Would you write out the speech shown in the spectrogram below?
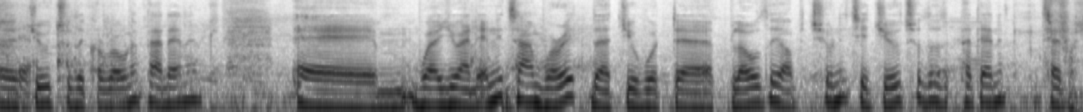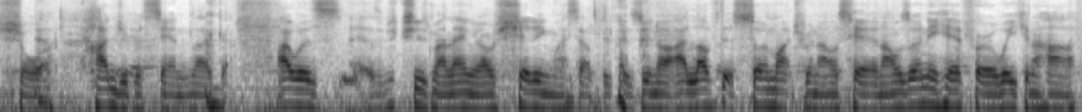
uh, Yeah. due to the corona pandemic. Um, were you at any time worried that you would uh, blow the opportunity due to the pandemic? For sure, hundred percent. Like I was, excuse my language, I was shitting myself because you know I loved it so much when I was here, and I was only here for a week and a half,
